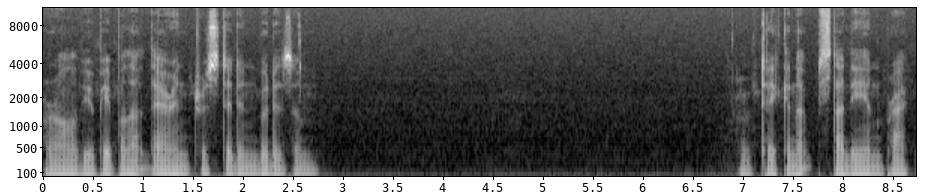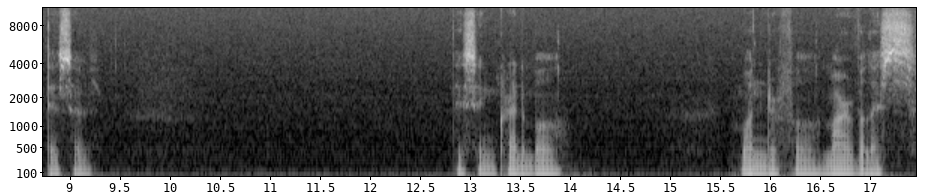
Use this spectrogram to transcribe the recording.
for all of you people out there interested in Buddhism, who've taken up study and practice of this incredible wonderful, marvelous,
